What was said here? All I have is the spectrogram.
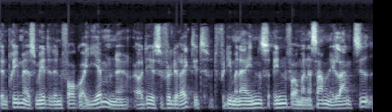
den primære smitte, den foregår i hjemmene, og det er selvfølgelig rigtigt, fordi man er indenfor, og man er sammen i lang tid,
